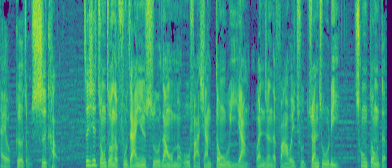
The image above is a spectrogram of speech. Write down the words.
还有各种思考，这些种种的复杂因素，让我们无法像动物一样完整的发挥出专注力、冲动的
